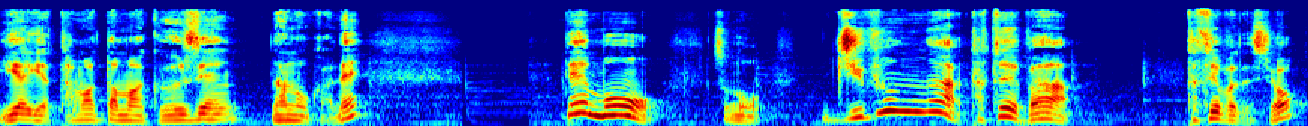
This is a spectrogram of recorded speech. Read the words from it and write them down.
いやいや、たまたま偶然なのかね。でも、その、自分が、例えば、例えばですよ、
